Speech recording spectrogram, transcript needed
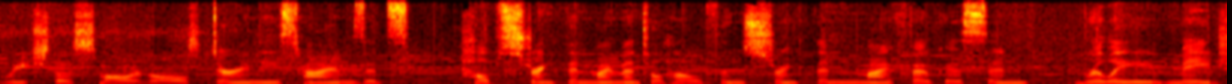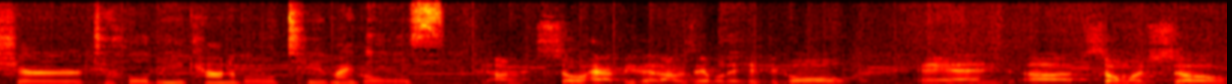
reach those smaller goals. During these times, it's helped strengthen my mental health and strengthen my focus and really made sure to hold me accountable to my goals. I'm so happy that I was able to hit the goal, and uh, so much so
